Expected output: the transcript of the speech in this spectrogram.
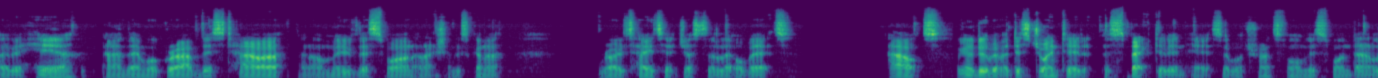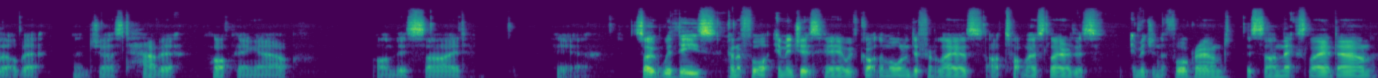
over here and then we'll grab this tower and I'll move this one and actually I'm just going to rotate it just a little bit out. We're going to do a bit of a disjointed perspective in here. So we'll transform this one down a little bit and just have it popping out on this side here. So with these kind of four images here, we've got them all in different layers. Our topmost layer is this image in the foreground. This is our next layer down.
